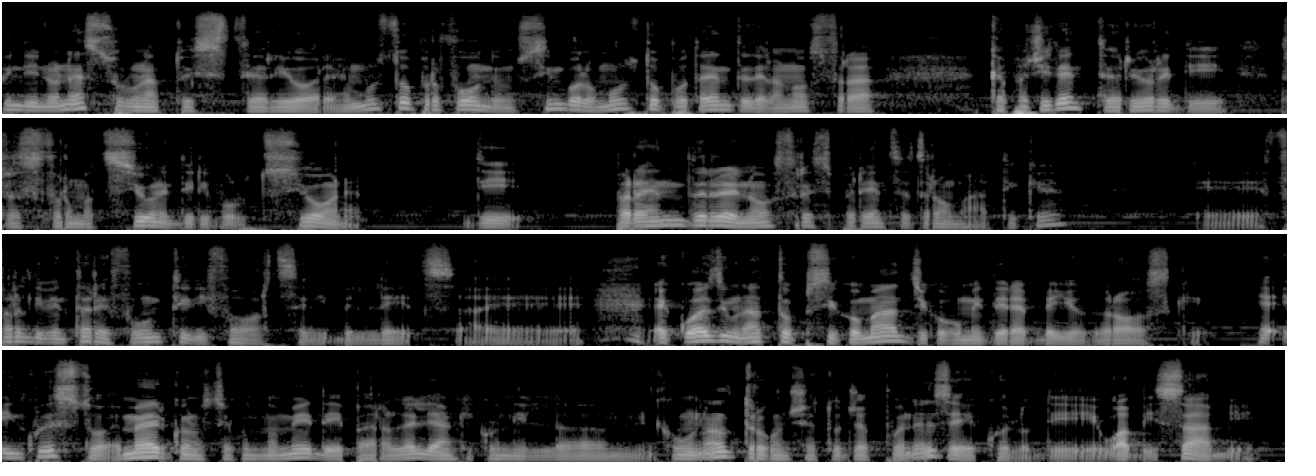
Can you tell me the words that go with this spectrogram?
Quindi non è solo un atto esteriore, è molto profondo, è un simbolo molto potente della nostra capacità interiore di trasformazione, di rivoluzione, di prendere le nostre esperienze traumatiche e farle diventare fonti di forza e di bellezza. È, è quasi un atto psicomagico, come direbbe Jodorowsky. E in questo emergono secondo me dei paralleli anche con, il, con un altro concetto giapponese, quello di wabi sabi, che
